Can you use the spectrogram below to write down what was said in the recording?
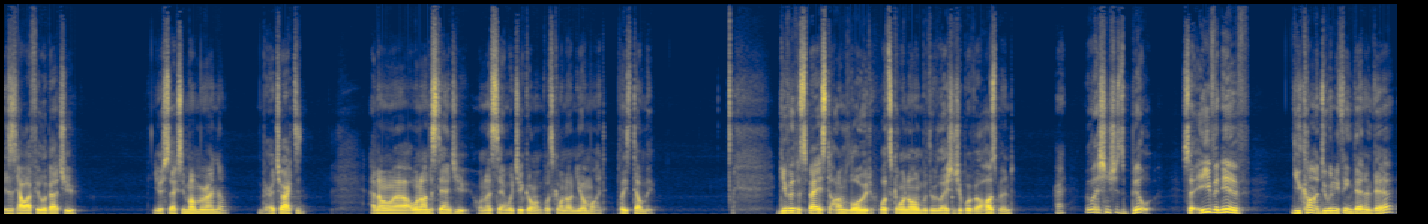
this is how I feel about you. You're a sexy mama right now. Very attracted and I, uh, I want to understand you. I want to understand what you're going, what's going on in your mind. Please tell me. Give her the space to unload what's going on with the relationship with her husband. Right? Relationship's built. So even if you can't do anything then and there,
